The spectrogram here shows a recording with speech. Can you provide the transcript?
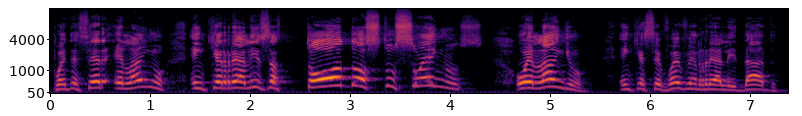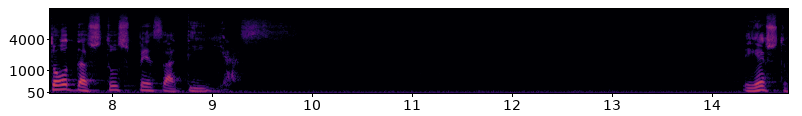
Puede ser el año en que realizas todos tus sueños o el año en que se vuelven realidad todas tus pesadillas. Y esto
